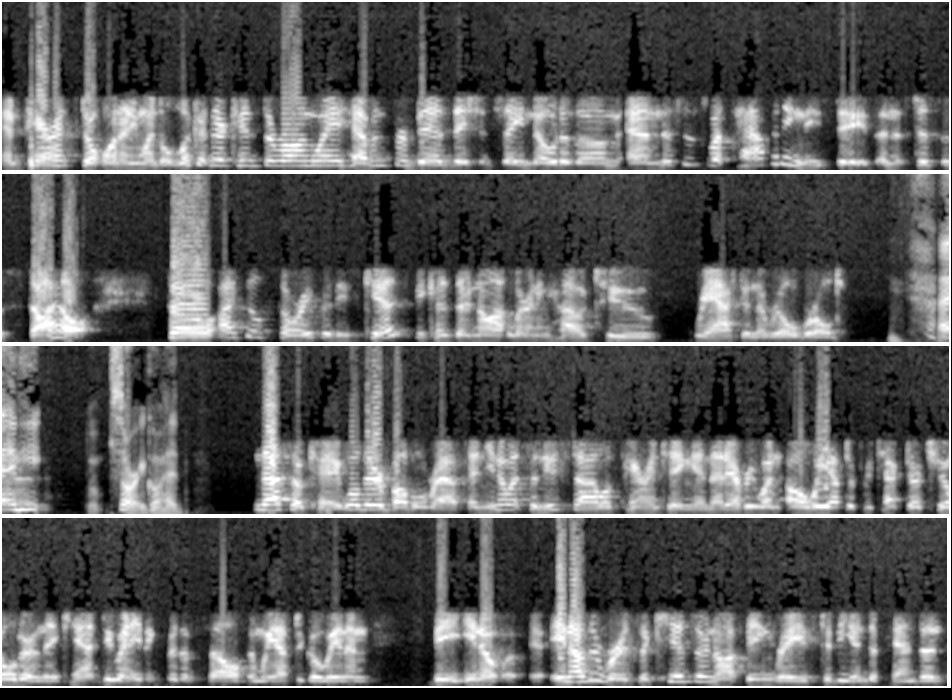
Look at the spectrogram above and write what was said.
And parents don't want anyone to look at their kids the wrong way. Heaven forbid they should say no to them. And this is what's happening these days. And it's just a style. So I feel sorry for these kids because they're not learning how to react in the real world. And, and he, sorry, go ahead. That's okay. Well, they're bubble wrap. And you know, it's a new style of parenting and that everyone, oh, we have to protect our children. They can't do anything for themselves and we have to go in and be, you know, in other words, the kids are not being raised to be independent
